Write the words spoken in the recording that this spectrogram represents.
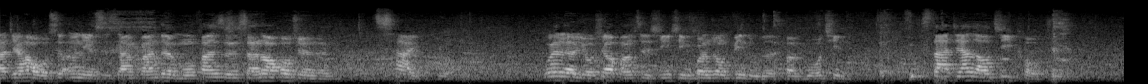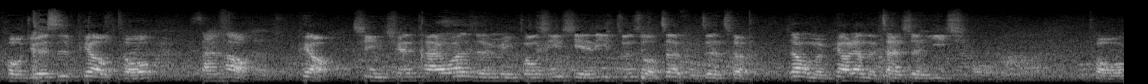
大家好，我是二年十三班的模范生三号候选人蔡勇。为了有效防止新型冠状病毒的传播，请大家牢记口诀，口诀是票投三号票，请全台湾人民同心协力遵守政府政策，让我们漂亮的战胜疫情。投，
